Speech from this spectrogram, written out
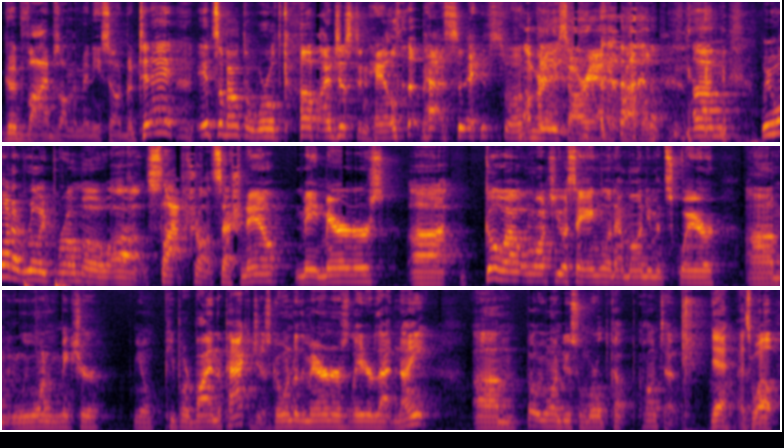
good vibes on the minisode. But today it's about the World Cup. I just inhaled that vape smoke. I'm really sorry. I have a problem. um, we want to really promo uh, Slapshot Session Ale, Maine Mariners. Uh, go out and watch USA England at Monument Square. Um, and we want to make sure you know people are buying the packages. Go into the Mariners later that night. Um, but we want to do some World Cup content. Yeah, as well.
